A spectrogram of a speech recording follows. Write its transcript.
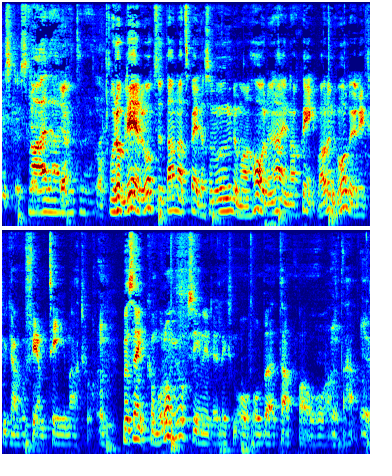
visst, visst. Nej, det hade Ja. inte det. Och då blir det också ett annat spel. Som ungdomar har den här energin. Va? Den håller ju liksom kanske 5-10 matcher. Mm. Men sen kommer de ju också in i det liksom och, och börjar tappa och, och allt det här. Jo.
